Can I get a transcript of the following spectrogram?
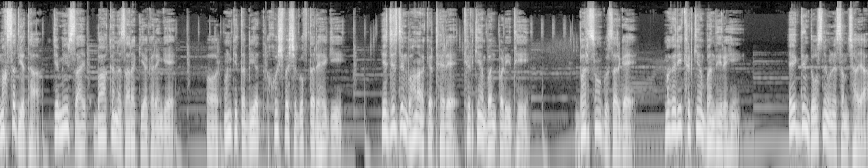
मकसद ये था कि मीर साहिब बाग का नज़ारा किया करेंगे और उनकी तबीयत खुश व शगुफ्त रहेगी। ये जिस दिन वहाँ आकर ठहरे, खिड़कियाँ बंद पड़ी थी। बरसों गुजर गए, मगर ये खिड़कियाँ बंद ही रही। एक दिन दोस्त ने उन्हें समझाया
